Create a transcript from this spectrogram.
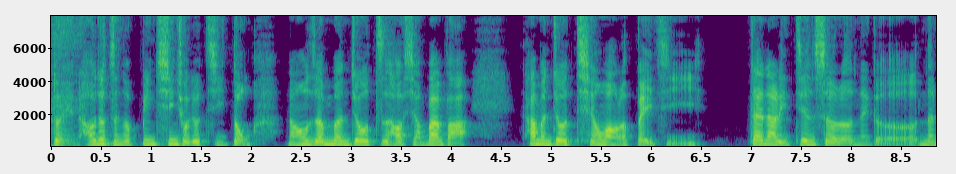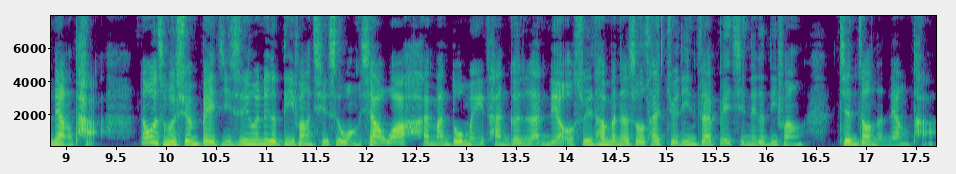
对，然后就整个冰星球就激动，然后人们就只好想办法，他们就前往了北极，在那里建设了那个能量塔。那为什么选北极？是因为那个地方其实往下挖还蛮多煤炭跟燃料，所以他们那时候才决定在北极那个地方建造能量塔。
